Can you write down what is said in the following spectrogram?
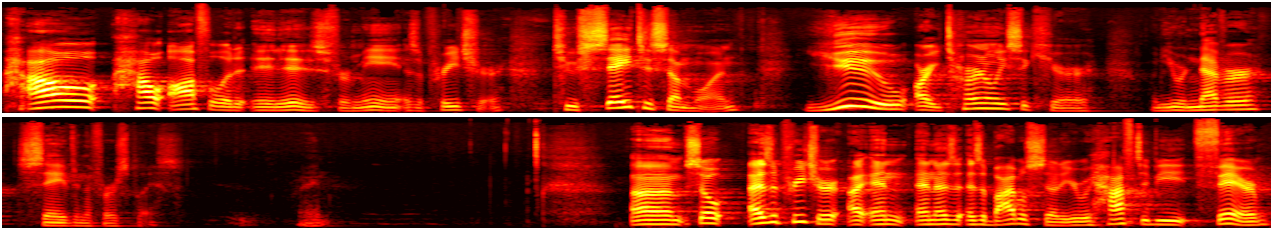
how, how awful it, it is for me as a preacher to say to someone, You are eternally secure when you were never saved in the first place. Right? Um, so, as a preacher I, and, and as, as a Bible studier, we have to be fair.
